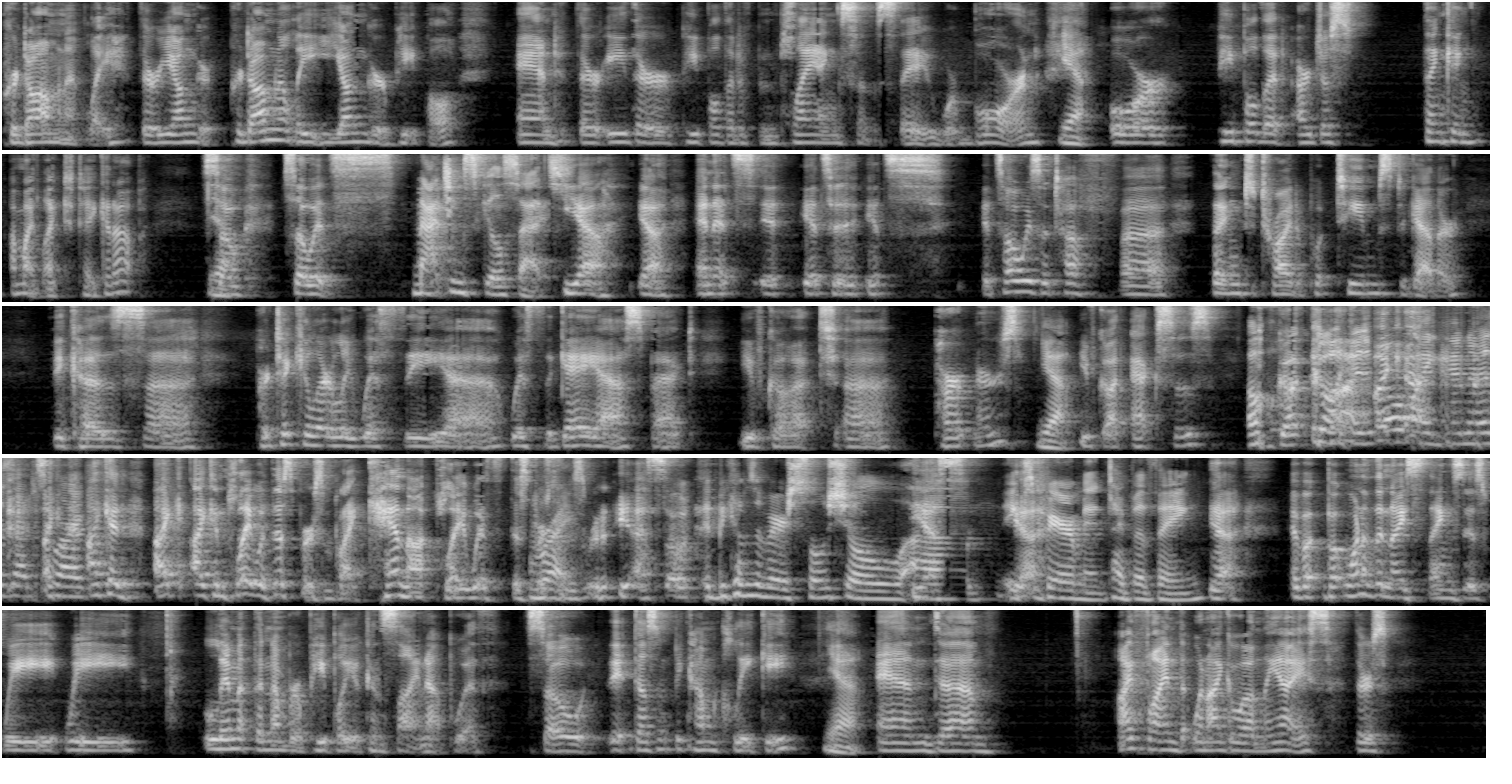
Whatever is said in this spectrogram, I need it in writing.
predominantly, they're younger, predominantly younger people, and they're either people that have been playing since they were born, yeah or people that are just thinking, I might like to take it up. Yeah. So so it's matching skill sets yeah, yeah, and it's it it's a it's it's always a tough uh, thing to try to put teams together because uh, particularly with the uh, with the gay aspect, you've got uh, partners, yeah you've got exes. oh You've got- gosh like- oh my goodness that's Like, like I can I, I can play with this person, but I cannot play with this person. Right. Yeah, so it becomes a very social uh, Yes, yeah. experiment type of thing Yeah, but but one of the nice things is we we limit the number of people you can sign up with, so it doesn't become cliquey. yeah And um, I find that when I go on the ice, there's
